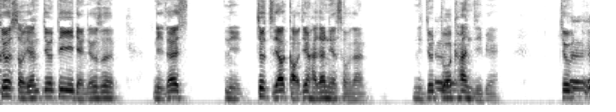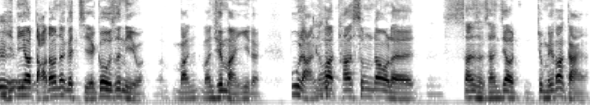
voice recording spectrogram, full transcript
就首先就第一点就是，你在你就只要稿件还在你的手上，你就多看几遍，就一定要达到那个结构是你完完全满意的，不然的话，他送到了三审三教就没法改了。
